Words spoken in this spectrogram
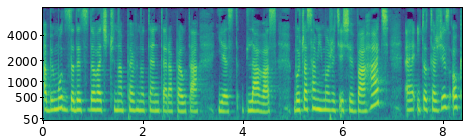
aby móc zadecydować, czy na pewno ten terapeuta jest dla was, bo czasami możecie się wahać e, i to też jest ok.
